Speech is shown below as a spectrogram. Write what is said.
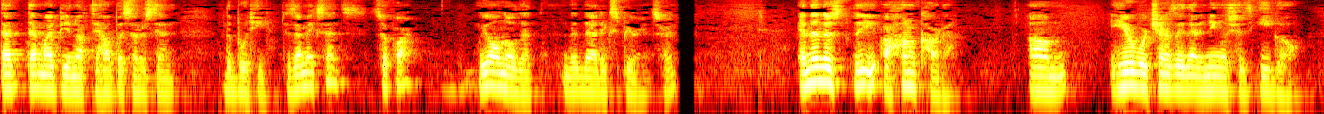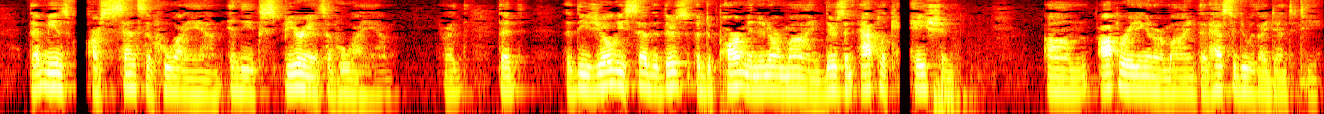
that, that might be enough to help us understand the buddhi. Does that make sense so far? We all know that, that, that experience, right? And then there's the ahankara. Um, here we're translating that in English as ego. That means our sense of who I am and the experience of who I am, right? That that these yogis said that there's a department in our mind, there's an application um, operating in our mind that has to do with identity,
